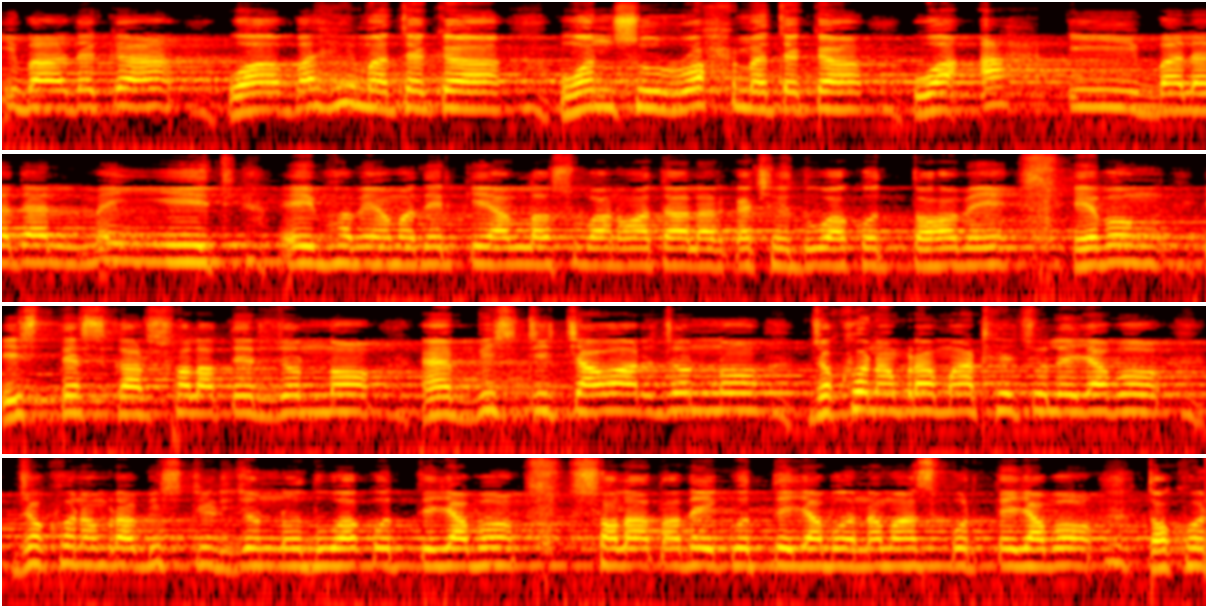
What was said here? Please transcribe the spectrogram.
ইবাদকা রহমাতাকা, ওয়া আহ ই বালাদাল মাইয়িত। এইভাবে আমাদেরকে আল্লাহ সুবান ওয়াতালার কাছে দোয়া করতে হবে এবং ইস্তেস্কার সলাতের জন্য বৃষ্টি চাওয়ার জন্য যখন আমরা মাঠে চলে যাব, যখন আমরা বৃষ্টির জন্য দোয়া করতে যাব, সলাত আদায় করতে যাব, নামাজ পড়তে যাব, তখন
